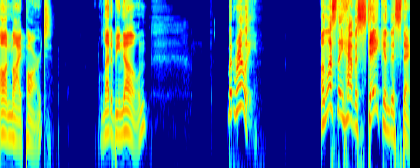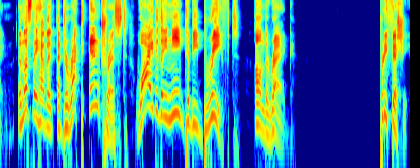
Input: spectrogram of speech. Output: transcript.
on my part let it be known. But really, unless they have a stake in this thing, unless they have a, a, direct interest, why do they need to be briefed on the reg? Pretty fishy.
